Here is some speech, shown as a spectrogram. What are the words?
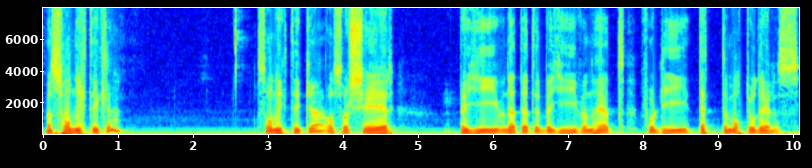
Men sånn gikk det ikke. Sånn gikk det ikke, og så skjer begivenhet etter begivenhet fordi dette måtte jo deles.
